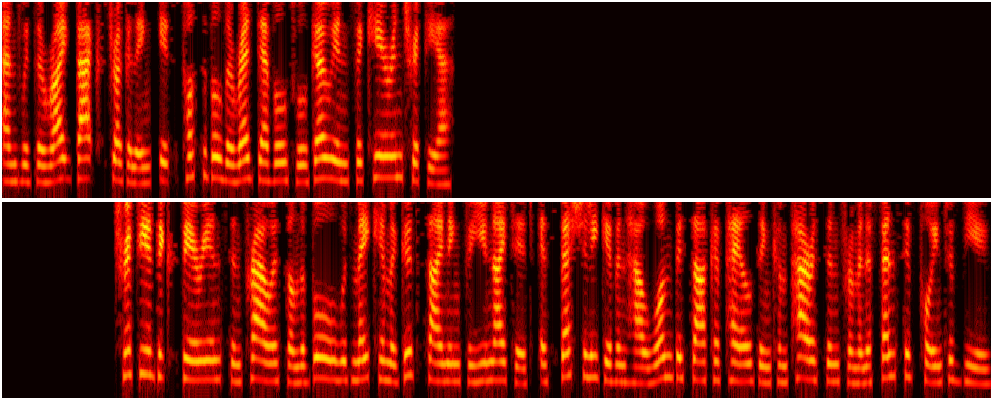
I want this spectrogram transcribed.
And with the right back struggling, it's possible the Red Devils will go in for Kieran Trippier. Trippier's experience and prowess on the ball would make him a good signing for United, especially given how Wan-Bissaka pales in comparison from an offensive point of view.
